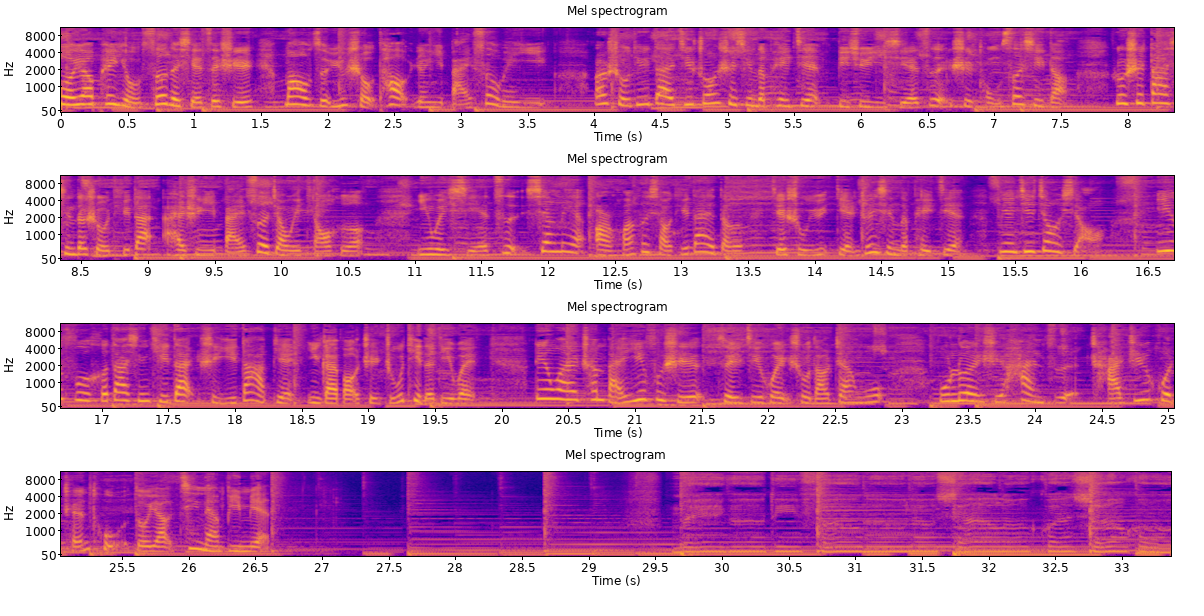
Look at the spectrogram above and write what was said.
果要配有色的鞋子时，帽子与手套仍以白色为宜；而手提袋及装饰性的配件必须与鞋子是同色系的。若是大型的手提袋，还是以白色较为调和。因为鞋子、项链、耳环和小提袋等皆属于点缀性的配件，面积较小。衣服和大型提袋是一大片，应该保持主体的地位。另外，穿白衣服时最忌讳受到沾污，无论是汗渍、茶汁或尘土，都要尽量避免。守护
